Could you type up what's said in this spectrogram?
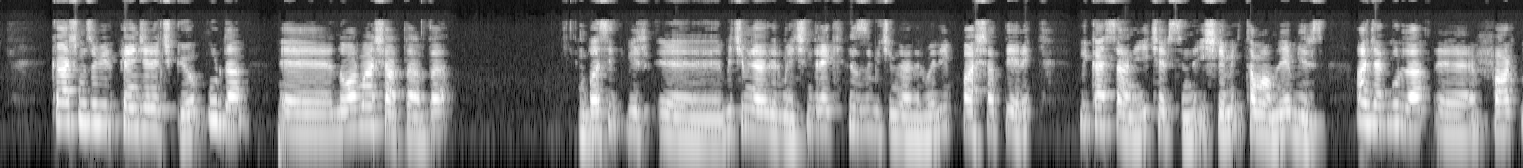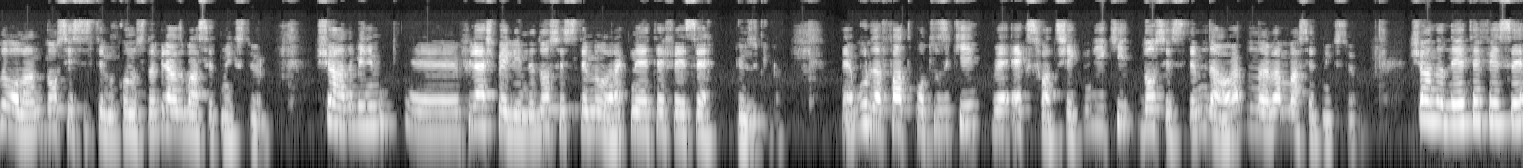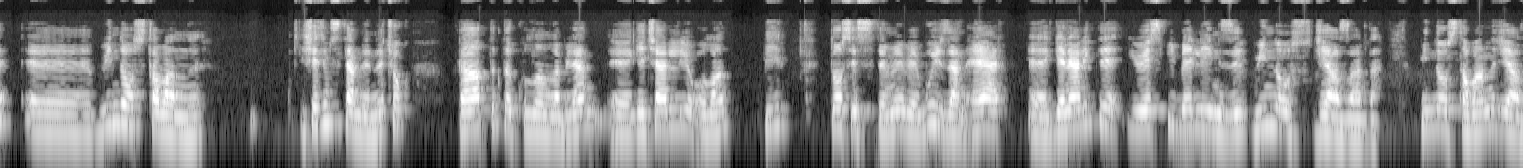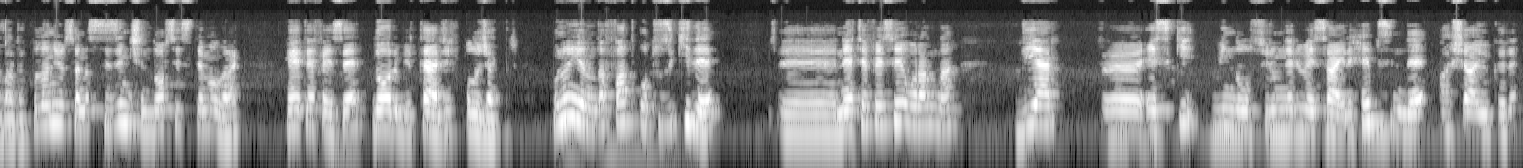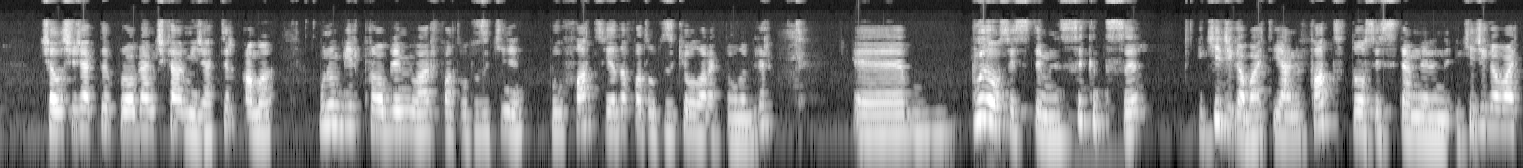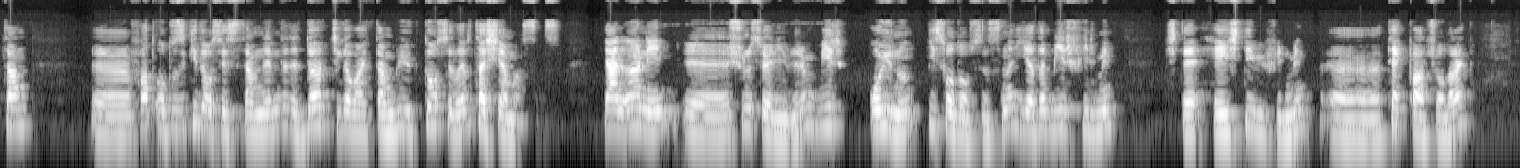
Karşımıza bir pencere çıkıyor. Burada e, normal şartlarda basit bir e, biçimlendirme için direkt hızlı biçimlendirme deyip başlat diyerek birkaç saniye içerisinde işlemi tamamlayabiliriz. Ancak burada e, farklı olan dosya sistemi konusunda biraz bahsetmek istiyorum. Şu anda benim e, flash belleğimde dosya sistemi olarak NTFS gözüküyor. E, burada FAT32 ve exFAT şeklinde iki dosya sistemi daha var. Bunlardan bahsetmek istiyorum. Şu anda NTFS e, Windows tabanlı işletim sistemlerinde çok rahatlıkla kullanılabilen, e, geçerliliği olan bir dosya sistemi ve bu yüzden eğer e, genellikle USB belleğinizi Windows cihazlarda, Windows tabanlı cihazlarda kullanıyorsanız sizin için dosya sistemi olarak NTFS doğru bir tercih olacaktır. Bunun yanında FAT32 de e, NTFS oranla diğer e, eski Windows sürümleri vesaire hepsinde aşağı yukarı çalışacaktır, problem çıkarmayacaktır ama bunun bir problemi var FAT32'nin. Bu FAT ya da FAT32 olarak da olabilir. E, bu dosya sisteminin sıkıntısı 2 GB yani FAT dosya sistemlerinde 2 GB'tan e, FAT32 dosya sistemlerinde de 4 GB'dan büyük dosyaları taşıyamazsınız. Yani örneğin e, şunu söyleyebilirim. Bir oyunun ISO dosyasını ya da bir filmin işte HD bir filmin e, tek parça olarak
